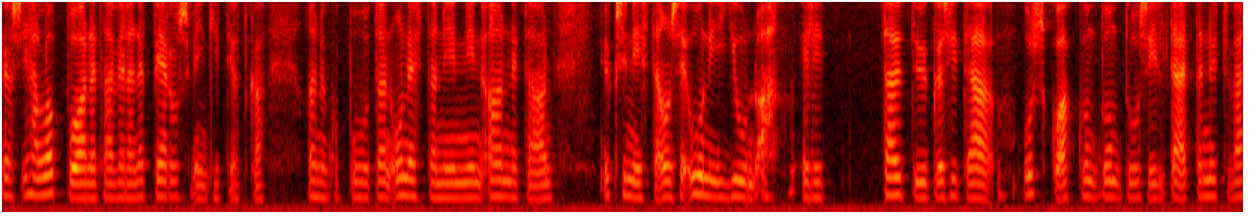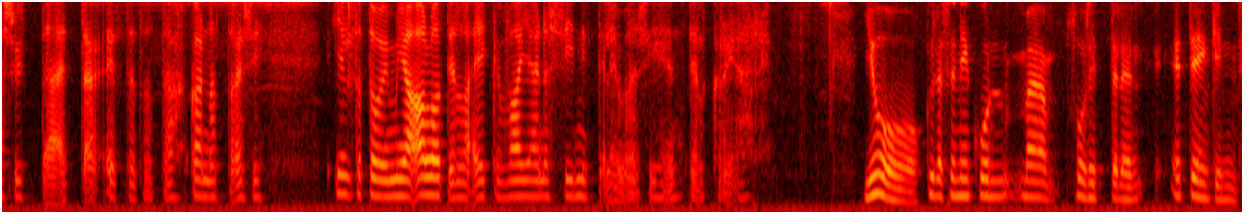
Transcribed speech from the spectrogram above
Jos ihan loppuun annetaan vielä ne perusvinkit, jotka aina kun puhutaan unesta, niin, niin annetaan. Yksi niistä on se unijuna, eli täytyykö sitä uskoa, kun tuntuu siltä, että nyt väsyttää, että, että tota, kannattaisi iltatoimia aloitella, eikä vaan jäädä sinnittelemään siihen telkkari ääreen. Joo, kyllä se niin kuin mä suosittelen etenkin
